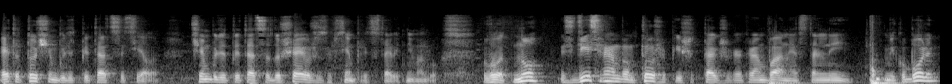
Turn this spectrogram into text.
Это то, чем будет питаться тело. Чем будет питаться душа, я уже совсем представить не могу. Вот. Но здесь Рамбам тоже пишет, так же, как Рамбан и остальные Микуболи,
